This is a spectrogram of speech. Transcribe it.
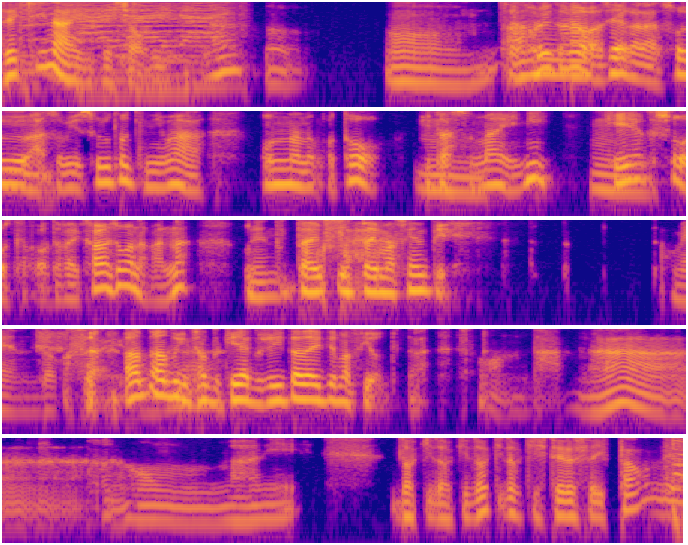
できないでしょうんう。うん。じゃあこれからは、せやから、そういう遊びするときには、女の子といたす前に、契約書をお互い交わしとかなあかんな。訴え、訴えませんって。めんどくさい。あんたの時にちゃんと契約書いただいてますよって言ったら。そんなんなあ、ほんまに、ドキドキドキドキしてる人いっぱいおんねんな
